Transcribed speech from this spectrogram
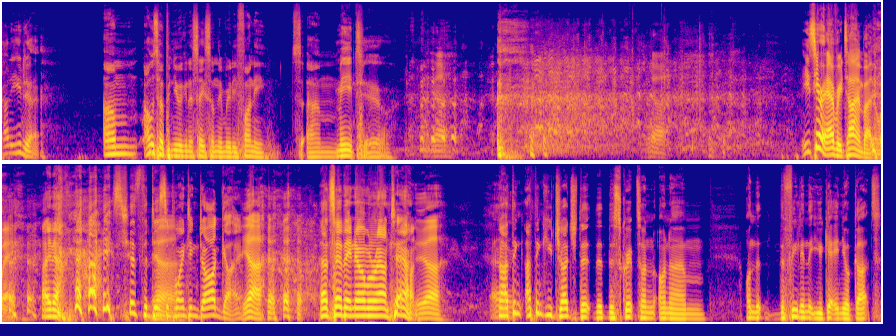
How do you do it? Um, I was hoping you were going to say something really funny. S- um, Me too. Yeah. yeah. He's here every time, by the way. I know. He's just the Yeah. disappointing dog guy. Yeah. That's how they know him around town. Yeah. no, I think I think you judge the, the, the script on on um on the the feeling that you get in your gut,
